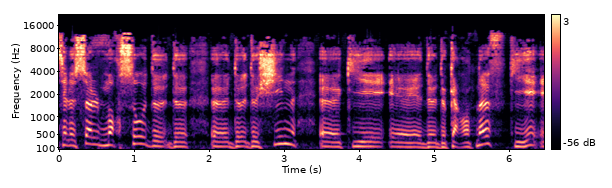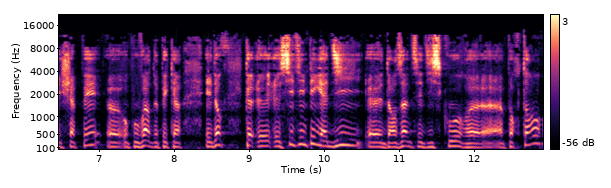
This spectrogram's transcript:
c'est le seul morceau de, de, euh, de, Chine euh, qui est euh, de, de 49 qui est échappé au pouvoir de Pékin. Et donc, Xi Jinping a dit dans un de ses discours importants,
